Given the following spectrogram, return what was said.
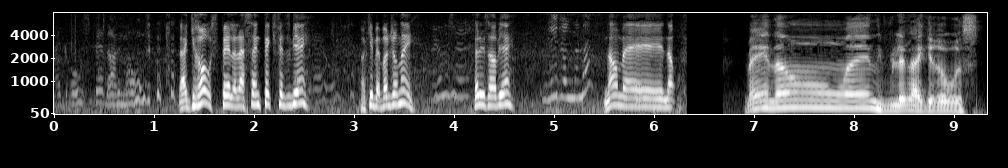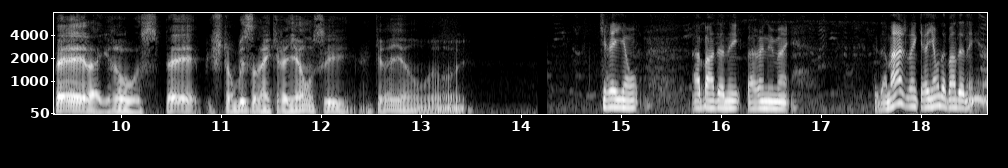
La grosse paix dans le monde. La grosse paix, là, la sainte paix qui fait du bien. Ok, ben bonne journée. Salut, ça va bien? Non, mais non. Mais non, man, il voulait la grosse paix, la grosse paix. Puis je suis tombé sur un crayon aussi. Un crayon, ouais, ouais. Crayon abandonné par un humain. C'est dommage, un crayon d'abandonné, là.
